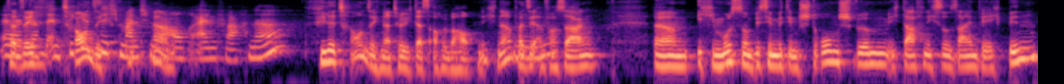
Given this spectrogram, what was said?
Äh, tatsächlich. Das entwickelt sich, sich manchmal ja. auch einfach. Ne? Viele trauen sich natürlich das auch überhaupt nicht, ne? weil mhm. sie einfach sagen, ähm, ich muss so ein bisschen mit dem Strom schwimmen, ich darf nicht so sein, wer ich bin.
